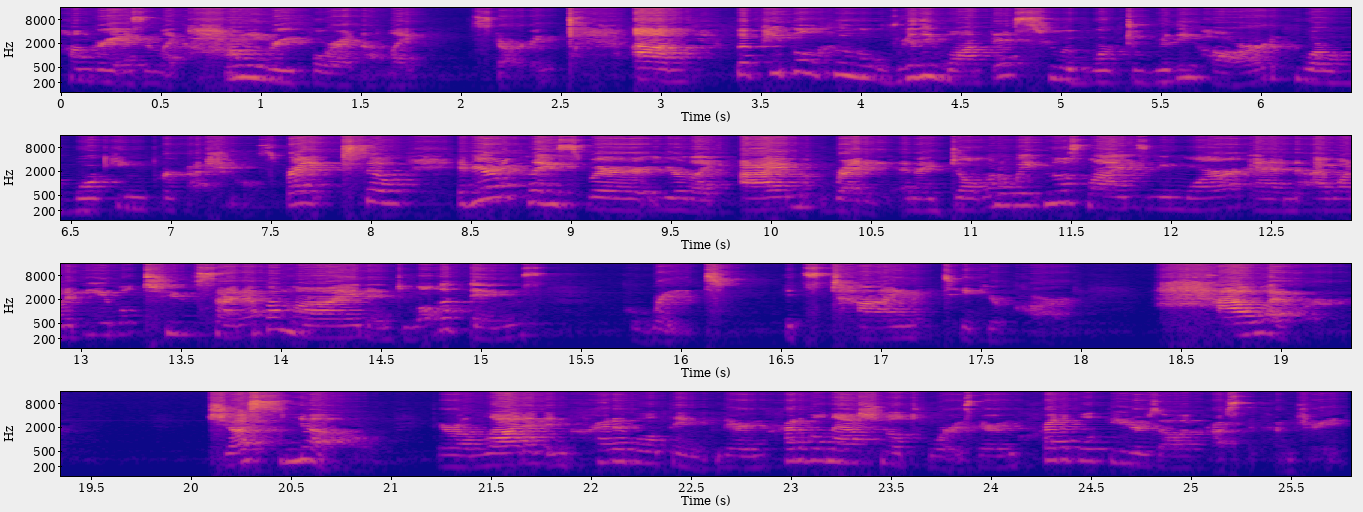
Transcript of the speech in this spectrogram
hungry as in like hungry for it, not like starving. Um, but people who really want this, who have worked really hard, who are working professionals, right? So if you're in a place where you're like, I'm ready and I don't want to wait in those lines anymore and I want to be able to sign up online and do all the things, great. It's time take your card. However, just know there are a lot of incredible things. There are incredible national tours. There are incredible theaters all across the country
